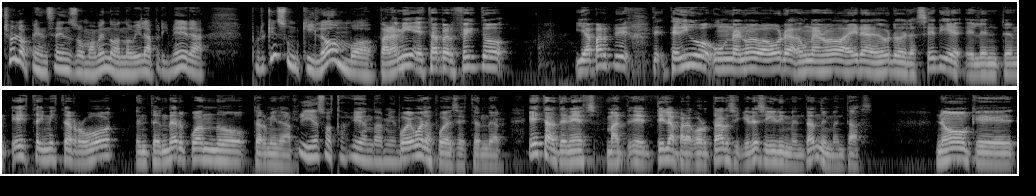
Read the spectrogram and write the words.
Yo lo pensé en su momento cuando vi la primera, porque es un quilombo. Para mí está perfecto. Y aparte, te, te digo una nueva hora, una nueva era de oro de la serie, el enten- esta y Mr. Robot, entender cuándo terminar. Y eso está bien también. Porque vos las podés extender. Esta tenés eh, tela para cortar, si querés seguir inventando, inventás. No que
